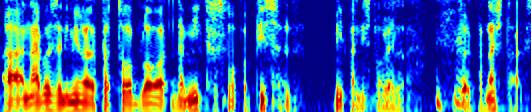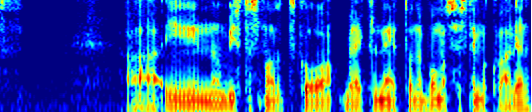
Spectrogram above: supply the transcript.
A, najbolj zanimivo je pa to, bilo, da mi, ko smo pa pisali, mi pa nismo vedeli, kdo je pa naš taras. A, in v bistvu smo tako rekli, ne, to ne bomo se s tem ukvarjali,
